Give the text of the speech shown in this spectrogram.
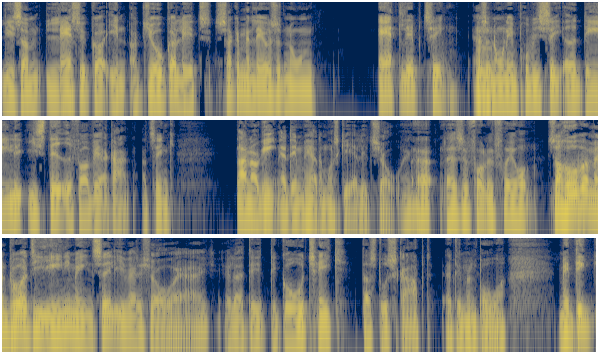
ligesom Lasse går ind og joker lidt, så kan man lave sådan nogle adlib-ting, mm. altså nogle improviserede dele, i stedet for hver gang at tænke, der er nok en af dem her, der måske er lidt sjov. Ikke? Ja, Lasse får lidt frirum. Så håber man på, at de er enige med en selv i, hvad det sjove er. Ikke? Eller det, det gode take, der stod skarpt af det, man bruger. Men det,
